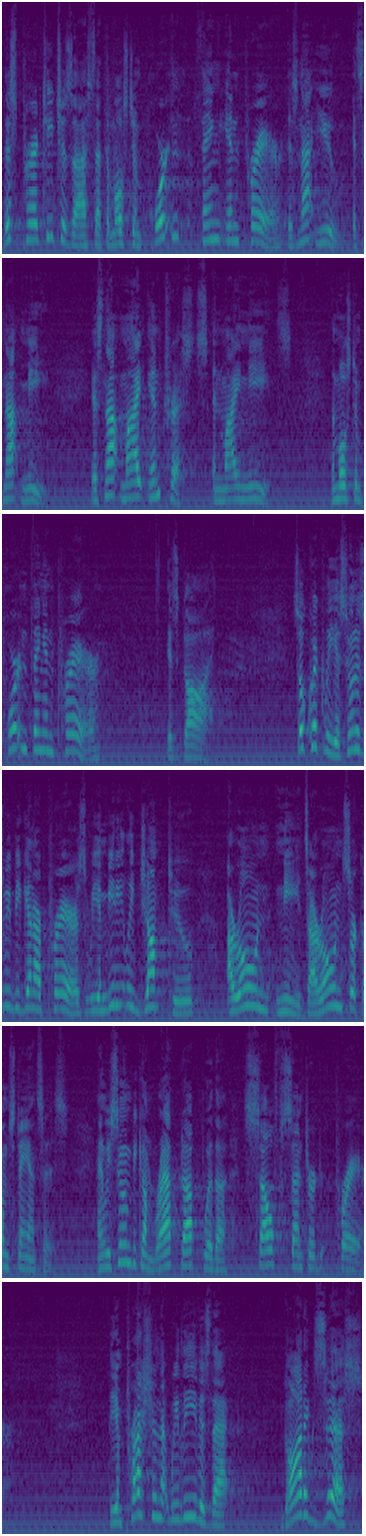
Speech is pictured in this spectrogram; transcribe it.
This prayer teaches us that the most important thing in prayer is not you, it's not me, it's not my interests and my needs. The most important thing in prayer is God. So quickly, as soon as we begin our prayers, we immediately jump to our own needs, our own circumstances, and we soon become wrapped up with a self centered prayer. The impression that we leave is that God exists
